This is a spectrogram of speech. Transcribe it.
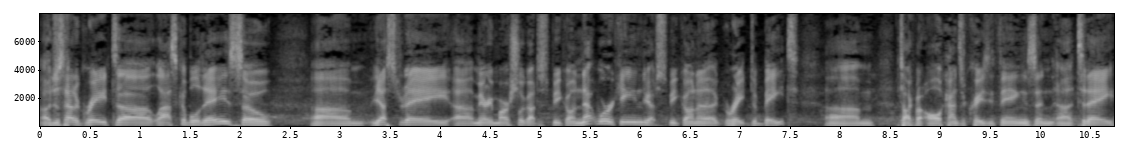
I just had a great uh, last couple of days. So um, yesterday, uh, Mary Marshall got to speak on networking, got to speak on a great debate, um, talked about all kinds of crazy things. And uh, today,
